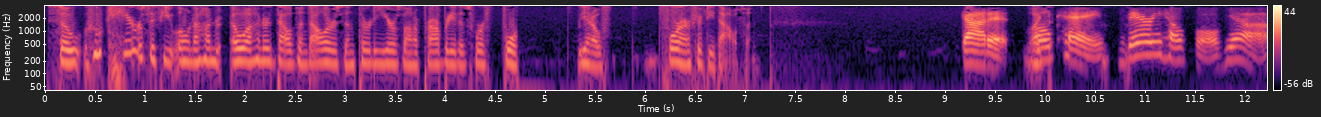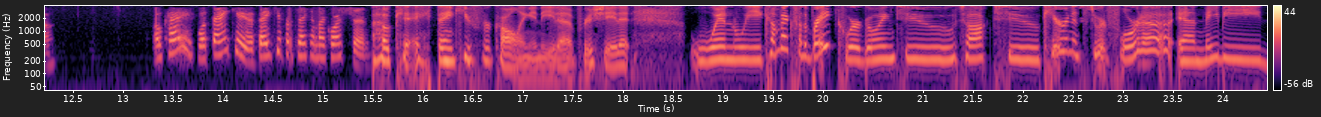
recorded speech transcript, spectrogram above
So who cares if you own a hundred, owe a hundred thousand dollars in 30 years on a property that's worth four, you know, 450,000? Got it. Like, okay. Very helpful. Yeah. Okay. Well, thank you. Thank you for taking my question. Okay. Thank you for calling, Anita. Appreciate it. When we come back from the break, we're going to talk to Karen in Stuart, Florida, and maybe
